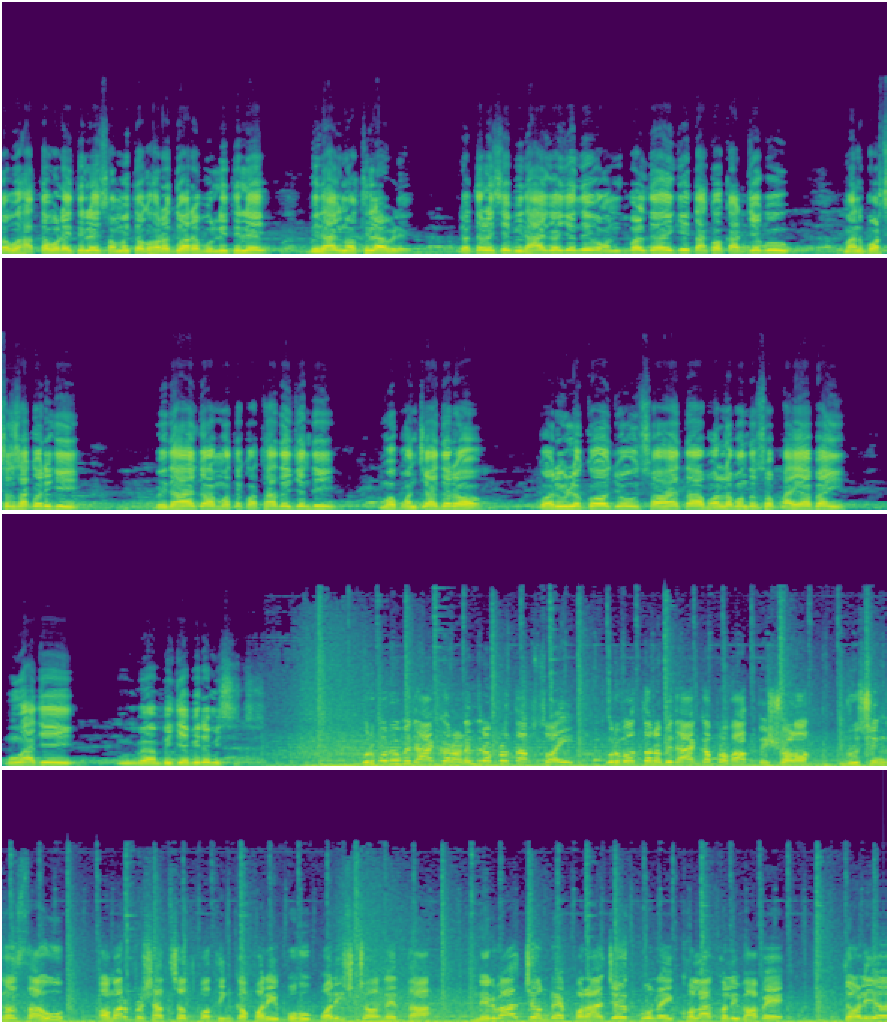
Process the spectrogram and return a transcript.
सब हाथ बढ़ाई थे समस्त घर द्वार बुली विधायक ना बेले जो सी विधायक होती अनुपालित हो कार्य को मान प्रशंसा कर विधायक मत कथा देखते मो पंचायत गरीब लोक जो सहायता भलमंद सब पाइबापी मुझे बीजेपी में मिशि पूर्व विधायक रणेन्द्र प्रताप स्वईं पूर्वतन विधायक प्रभात विश्वाल नृसिंह साहू अमर प्रसाद शतपथी पी बहु वरिष्ठ नेता निर्वाचन में पराजय को नहीं खोलाखोली भावे দলীয়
